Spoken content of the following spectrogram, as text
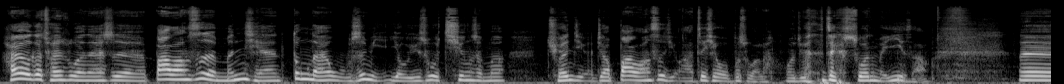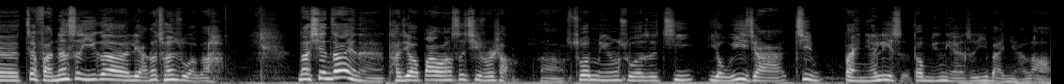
还有一个传说呢，是八王寺门前东南五十米有一处清什么。全景叫八王寺井啊，这些我不说了，我觉得这个说的没意思啊。呃，这反正是一个两个传说吧。那现在呢，它叫八王寺汽水厂啊，说明说是近有一家近百年历史，到明年是一百年了啊。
